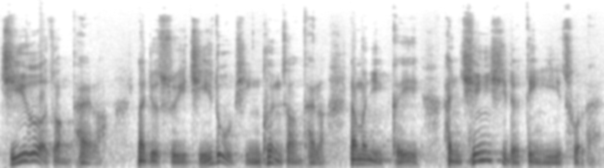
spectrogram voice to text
饥饿状态了。那就属于极度贫困状态了。那么你可以很清晰的定义出来，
